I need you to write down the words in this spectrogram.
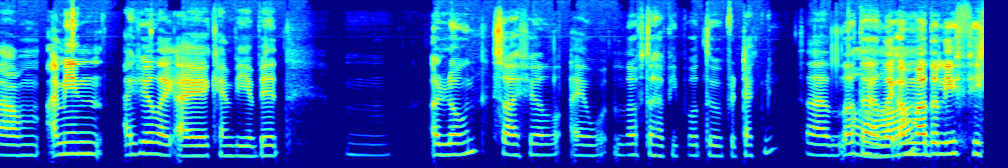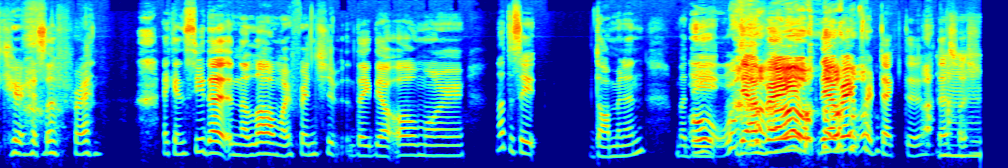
um, I mean, I feel like I can be a bit um, alone. So I feel I would love to have people to protect me. So I love to have like a motherly figure as a friend. I can see that in a lot of my friendship. Like they're all more, not to say dominant, but they Oh. they are very they are very Oh. protective. That's for sure.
